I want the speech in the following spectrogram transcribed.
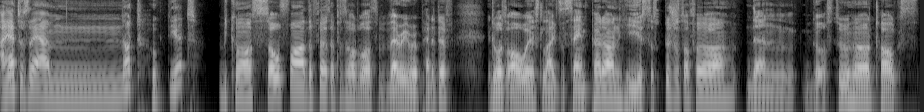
I have to say I'm not hooked yet because so far the first episode was very repetitive. It was always like the same pattern. He is suspicious of her, then goes to her, talks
